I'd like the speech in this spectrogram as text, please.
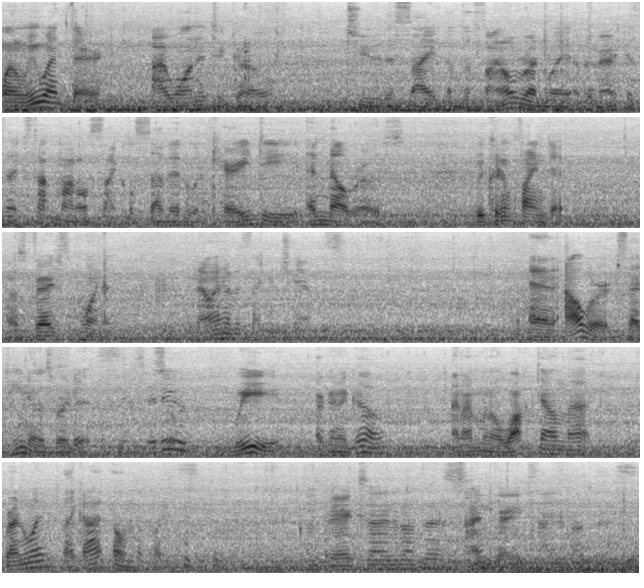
when we went there, I wanted to go to the site of the final runway of America's Next Top Model Cycle 7 with Caridee and Melrose. We couldn't find it. I was very disappointed. Now I have a second chance. And Albert said he knows where it is. Yes, I So do. we are gonna go, and I'm gonna walk down that runway like I own the place. I'm very excited about this. I'm very excited about this.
